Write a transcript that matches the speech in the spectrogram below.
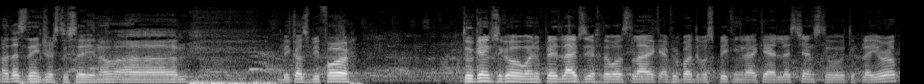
No, that's dangerous to say, you know, um, because before two games ago when we played Leipzig, there was like everybody was speaking like, yeah, less chance to, to play Europe.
